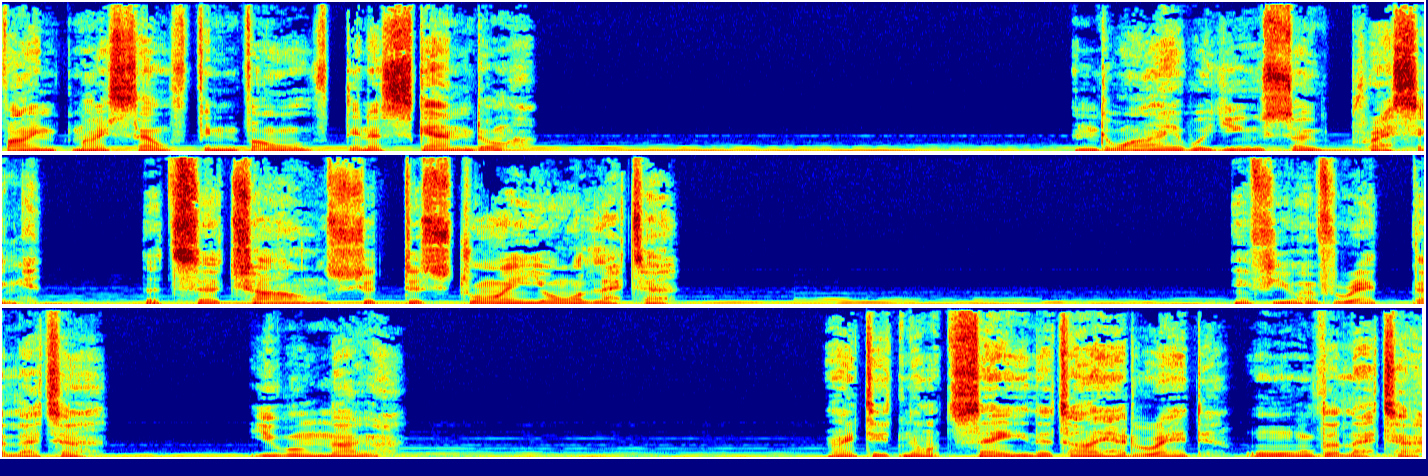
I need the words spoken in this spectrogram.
find myself involved in a scandal. And why were you so pressing that Sir Charles should destroy your letter? If you have read the letter, you will know. I did not say that I had read all the letter.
